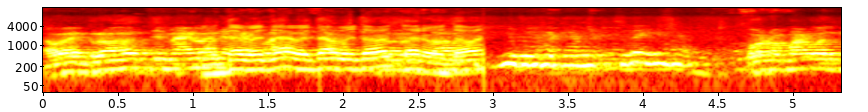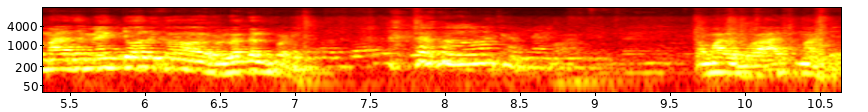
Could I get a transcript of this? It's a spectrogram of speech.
હવે ગ્રહથી બધા બધા કરો બધા ફોટો પાડવો તો માથે મેકજો લગન પડી. તમારે હાથમાં છે.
